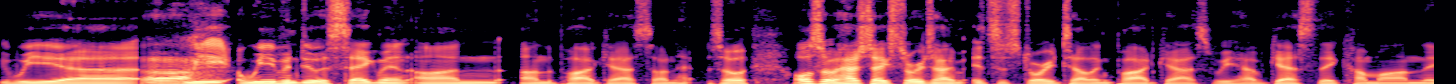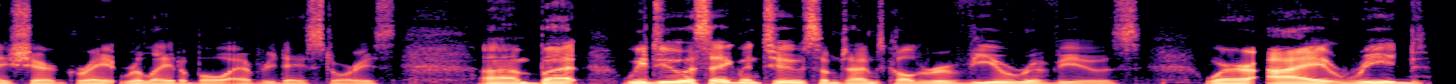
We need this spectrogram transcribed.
We uh we we even do a segment on on the podcast on so also hashtag storytime. It's a storytelling podcast. We have guests. They come on. They share great, relatable, everyday stories. Um, but we do a segment too, sometimes called review reviews, where I read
